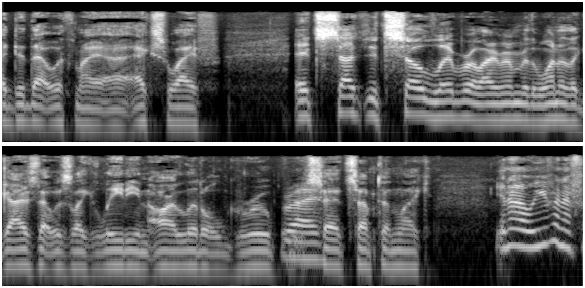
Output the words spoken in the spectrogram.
I did that with my uh, ex-wife. It's such it's so liberal. I remember the, one of the guys that was like leading our little group Right. said something like, "You know, even if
